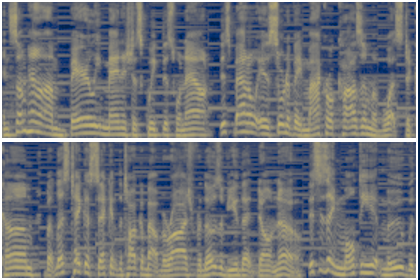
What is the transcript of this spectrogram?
and somehow I'm barely managed to squeak this one out. This battle is sort of a microcosm of what's to come, but let's take a second to talk about Barrage for those those of you that don't know. This is a multi-hit move with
